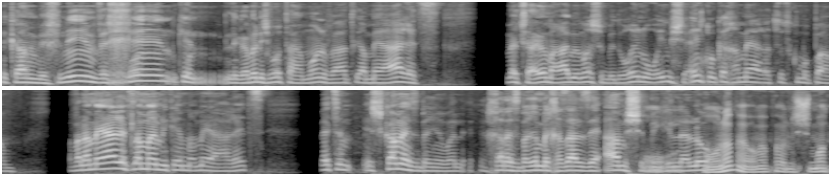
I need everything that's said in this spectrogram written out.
נקרא מבפנים, וכן, כן, לגבי לשמות ההמון ועד עמי הארץ. באמת שהיום הרבי אומר שבדורנו רואים שאין כל כך עמי ארצות כמו פעם. אבל עמי הארץ, למה הם נקראים עמי הארץ? בעצם יש כמה הסברים, אבל אחד ההסברים בחז"ל זה עם שבגללו... הוא לא אומר, הוא אומר פה נשמות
